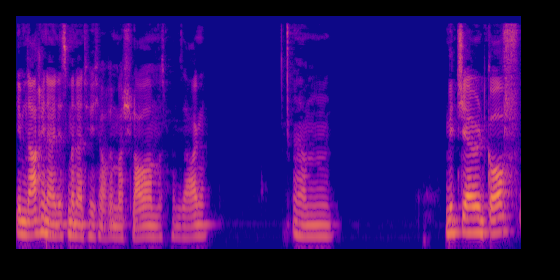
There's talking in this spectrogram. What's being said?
im Nachhinein ist man natürlich auch immer schlauer, muss man sagen. Ähm, mit Jared Goff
